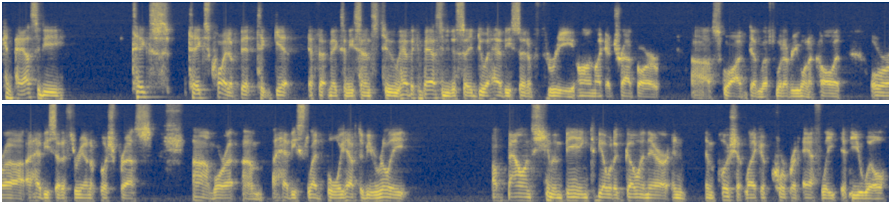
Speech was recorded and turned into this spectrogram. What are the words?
capacity takes takes quite a bit to get, if that makes any sense, to have the capacity to say do a heavy set of three on like a trap bar, uh, squat, deadlift, whatever you want to call it, or uh, a heavy set of three on a push press, um, or a, um, a heavy sled pull. You have to be really a balanced human being to be able to go in there and and push it like a corporate athlete, if you will.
